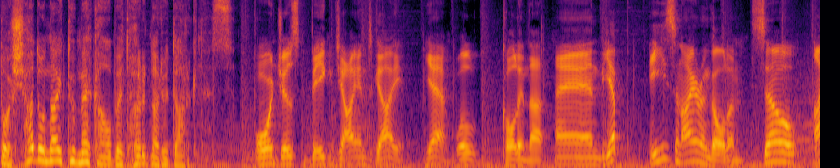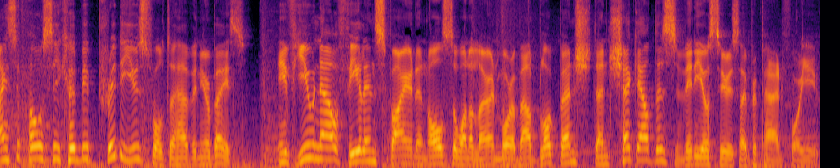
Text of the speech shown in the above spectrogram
The Shadow Knight to Mecha of Eternal Darkness. Or just Big Giant Guy. Yeah, we'll call him that. And yep, he's an Iron Golem. So, I suppose he could be pretty useful to have in your base. If you now feel inspired and also want to learn more about Blockbench, then check out this video series I prepared for you.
